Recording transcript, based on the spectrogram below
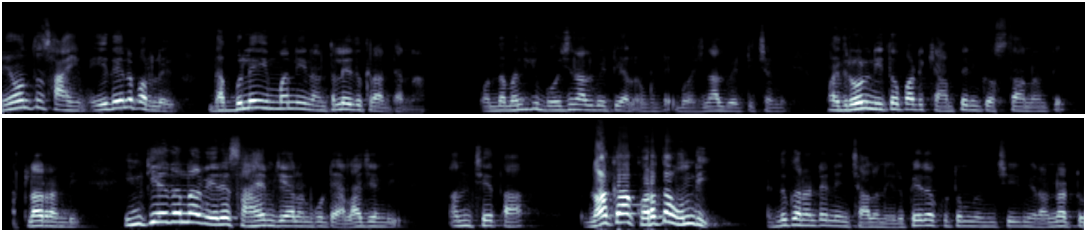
మేమంతా సహాయం. ఏదైనా పర్లేదు డబ్బులే ఇమ్మని నేను అంటలేదు క్రాంతి అన్న. వంద మందికి భోజనాలు పెట్టాలనుకుంటే భోజనాలు పెట్టించండి. పది రోజులు నీతో పాటు క్యాంపెయిన్కి వస్తానంటే అట్లా రండి. ఇంకేదన్నా వేరే సహాయం చేయాలనుకుంటే అలా చేయండి. అందుచేత నాకు ఆ కొరత ఉంది. ఎందుకనంటే నేను చాలా నిరుపేద కుటుంబం నుంచి మీరు అన్నట్టు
